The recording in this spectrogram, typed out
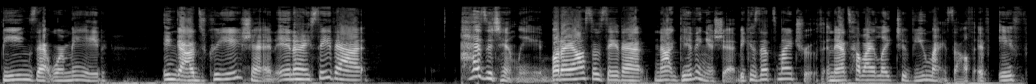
beings that were made in God's creation. And I say that hesitantly, but I also say that not giving a shit because that's my truth and that's how I like to view myself. If if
